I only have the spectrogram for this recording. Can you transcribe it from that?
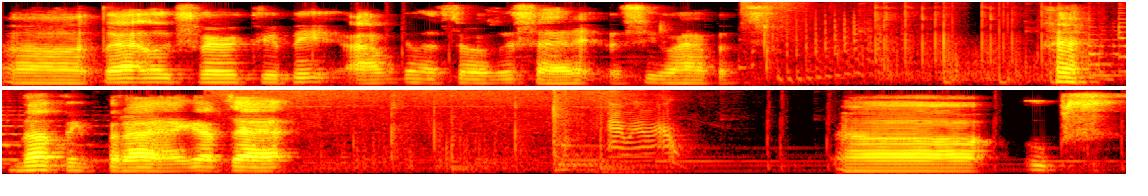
Uh, that looks very creepy. I'm gonna throw this at it. Let's see what happens. Nothing, but I, I got that. Uh, oops.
